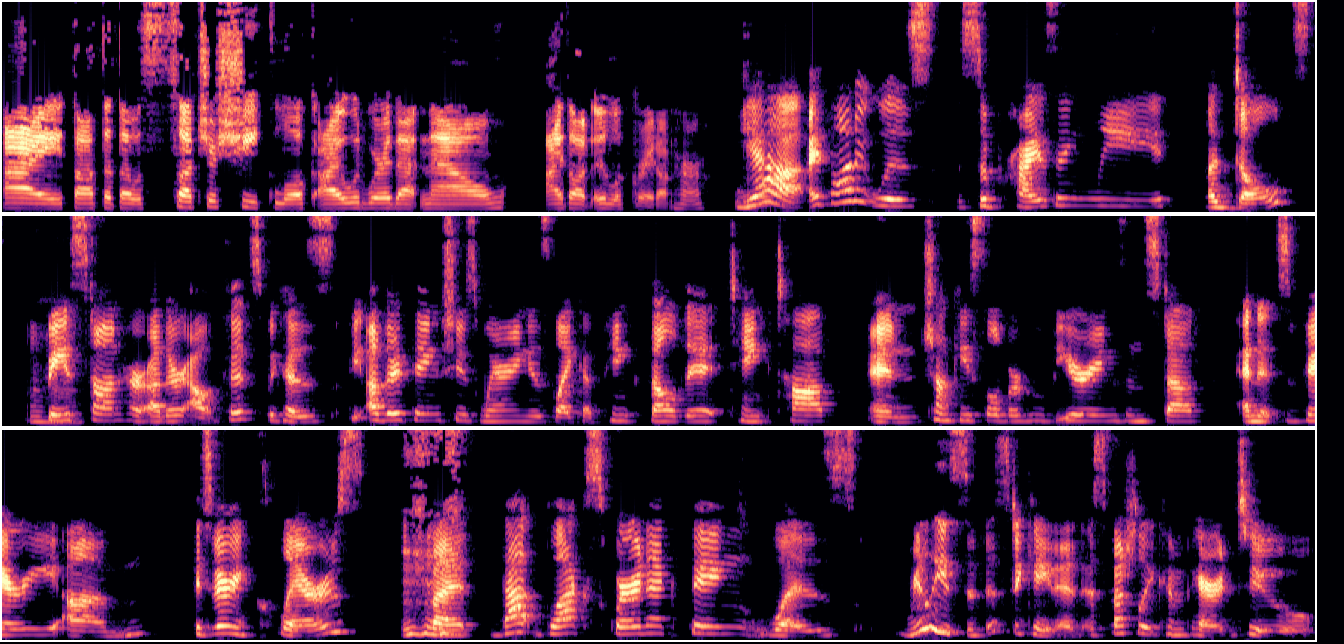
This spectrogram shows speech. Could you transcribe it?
I thought that that was such a chic look. I would wear that now. I thought it looked great on her. Yeah, I thought it was surprisingly adult mm-hmm. based on her other outfits because the other thing she's wearing is like a pink velvet tank top and chunky silver hoop earrings and stuff and it's very um it's very Claire's mm-hmm. but that black square neck thing was really sophisticated especially compared to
